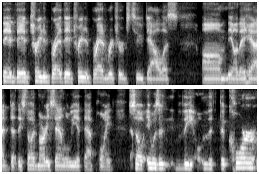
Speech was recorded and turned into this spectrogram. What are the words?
They had they had traded Brad. They had traded Brad Richards to Dallas. Um, you know they had they still had Marty St. Louis at that point. So it was a the, the the core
